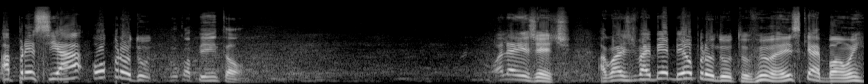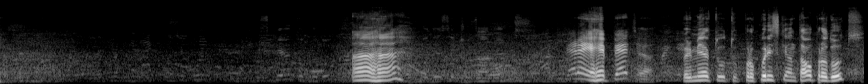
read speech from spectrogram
apreciar o produto. No copinho então. Olha aí, gente. Agora a gente vai beber o produto, viu? É isso que é bom, hein? Aham. Pera aí, repete. Primeiro tu, tu procura esquentar o produto,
